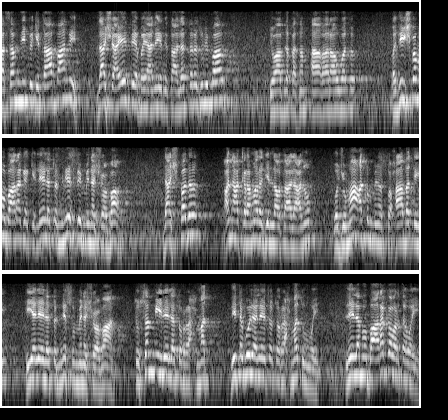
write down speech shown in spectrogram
قسم دی په کتاب باندې دا شاهد دی بیانې رسالت رسول پاک جواب د قسم اغه راوت په دې شپه مبارکه کې ليله النصف من الشعبه دا شپه د عن اکرم رضی الله تعالی عنه وجماعه من الصحابه هي ليله النصف من الشعبان تسمي ليله الرحمت دي تقول ليله الرحمت وي ليله مبارکه ورته وي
